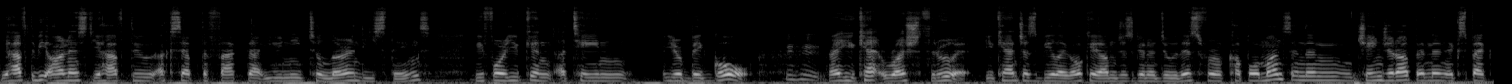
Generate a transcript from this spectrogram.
You have to be honest. You have to accept the fact that you need to learn these things before you can attain your big goal. Mhm. Right? You can't rush through it. You can't just be like, okay, I'm just gonna do this for a couple of months and then change it up and then expect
